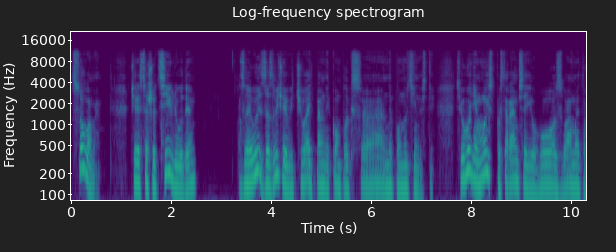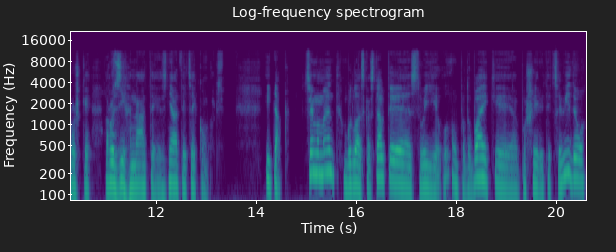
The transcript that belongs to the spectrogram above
совами. Через те, що ці люди заяви- зазвичай відчувають певний комплекс е, неповноцінності. Сьогодні ми постараємося його з вами трошки розігнати, зняти цей комплекс. І так, в цей момент, будь ласка, ставте свої вподобайки, поширюйте це відео.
